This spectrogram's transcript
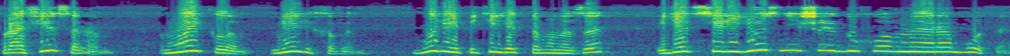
профессором Майклом Мелиховым более пяти лет тому назад, идет серьезнейшая духовная работа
